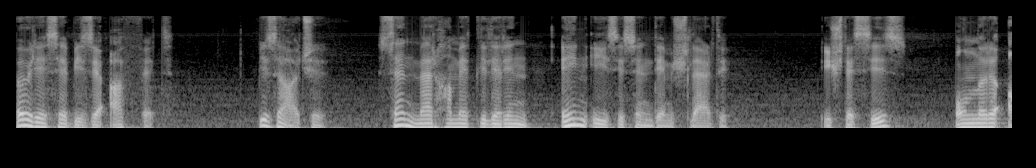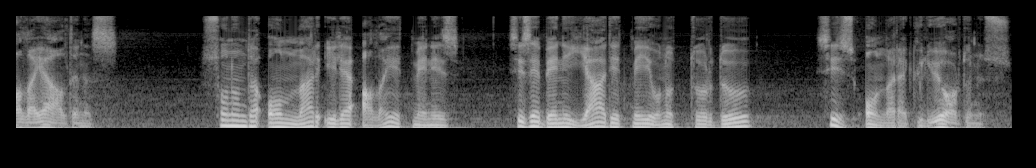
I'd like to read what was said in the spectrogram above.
öyleyse bizi affet. Bize acı, sen merhametlilerin en iyisisin demişlerdi. İşte siz onları alaya aldınız. Sonunda onlar ile alay etmeniz, size beni yad etmeyi unutturdu, siz onlara gülüyordunuz.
